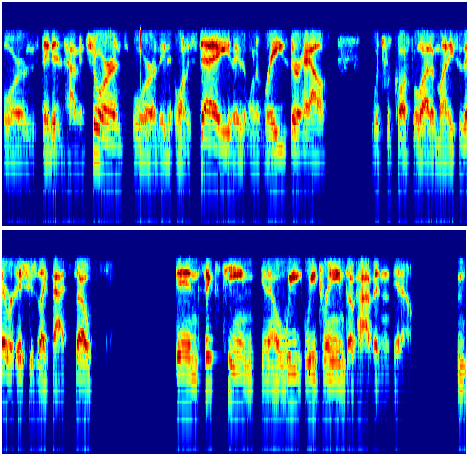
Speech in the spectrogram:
or if they didn't have insurance or they didn't want to stay, they didn't want to raise their house, which would cost a lot of money. So there were issues like that. So in 16, you know, we we dreamed of having, you know,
